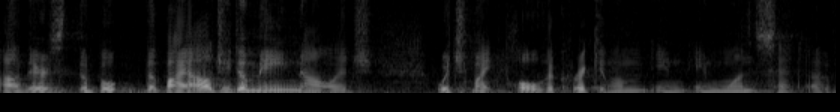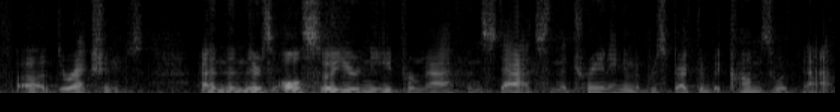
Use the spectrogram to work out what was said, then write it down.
Uh, there's the, the biology domain knowledge, which might pull the curriculum in, in one set of uh, directions. And then there's also your need for math and stats and the training and the perspective that comes with that.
